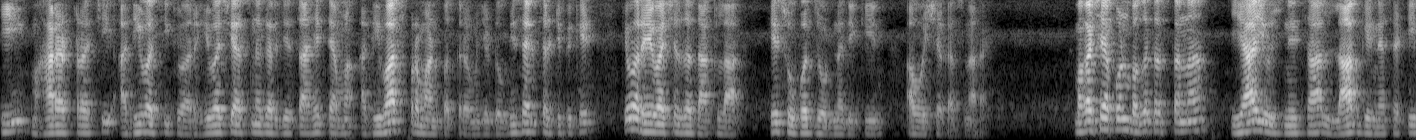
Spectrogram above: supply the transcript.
ही महाराष्ट्राची आदिवासी किंवा रहिवासी असणं गरजेचं आहे. त्यामुळे अधिवास प्रमाणपत्र म्हणजे डोमिसाईल सर्टिफिकेट किंवा रहिवाशाचा दाखला हे सोबत जोडणं देखील आवश्यक असणार आहे. मगाशी आपण बघत असताना या योजनेचा लाभ घेण्यासाठी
